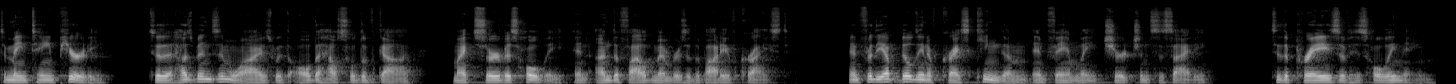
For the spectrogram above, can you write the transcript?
to maintain purity, so that husbands and wives with all the household of God might serve as holy and undefiled members of the body of Christ and for the upbuilding of Christ's kingdom in family, church, and society, to the praise of his holy name.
